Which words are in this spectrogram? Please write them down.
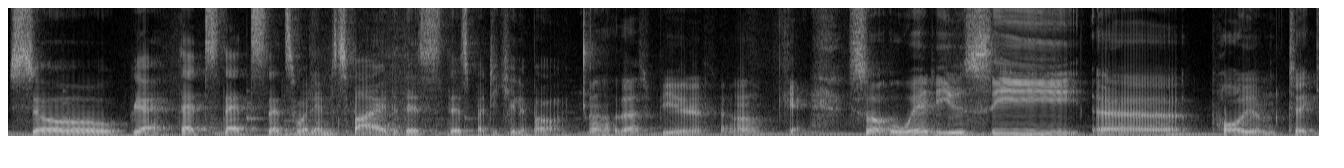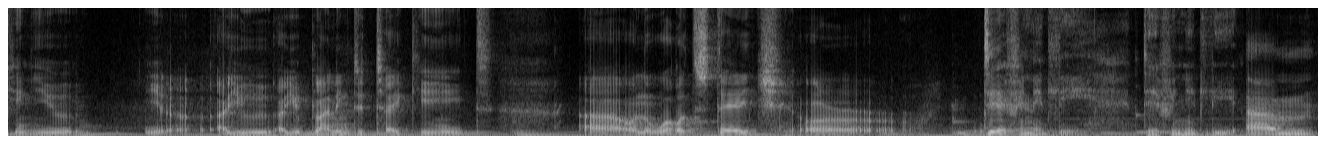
So yeah, that's that's that's what inspired this this particular poem. Oh, that's beautiful. Okay. So where do you see a poem taking you? You know, are you are you planning to take it uh, on the world stage or? Definitely, definitely. Um,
